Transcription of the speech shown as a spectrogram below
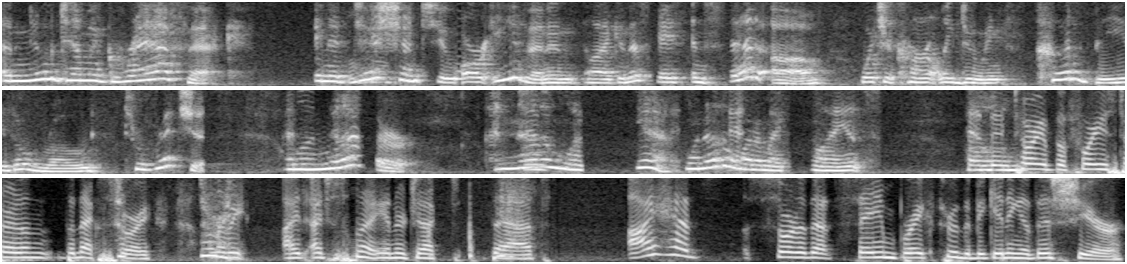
a new demographic in addition to or even in like in this case instead of what you're currently doing could be the road to riches another another one yeah. another other one of my clients. And um, Victoria, before you start on the next story, Sorry. me. I, I just want to interject that I had sort of that same breakthrough the beginning of this year.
